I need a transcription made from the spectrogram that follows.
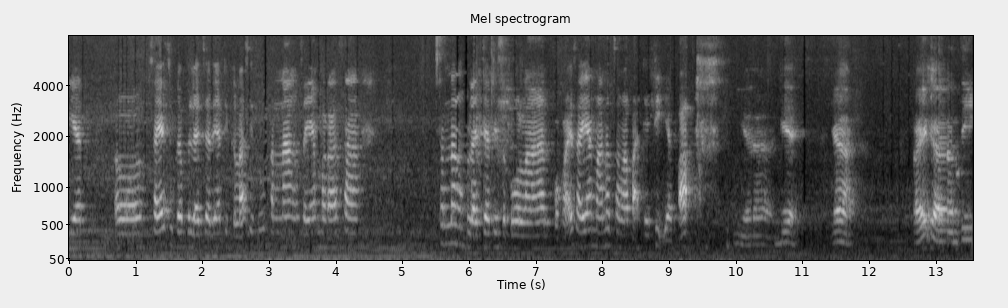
Biar uh, saya juga belajarnya di kelas itu tenang. Saya merasa senang belajar di sekolah. Pokoknya saya manut sama Pak Dedi ya Pak. Iya iya. Ya. Baik ya nanti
